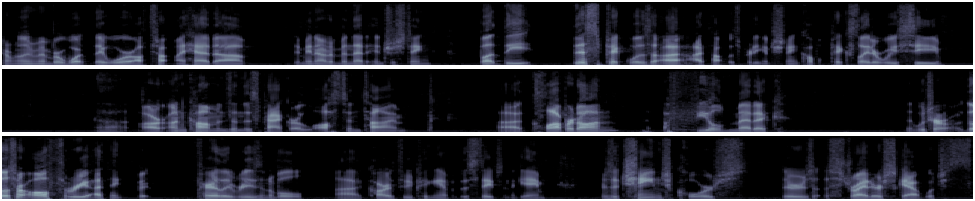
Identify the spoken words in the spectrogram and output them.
don't really remember what they were off the top of my head. Um, they may not have been that interesting, but the this pick was uh, I thought was pretty interesting. A couple picks later, we see uh, our uncommons in this pack are Lost in Time, uh, Clobberdon, a Field Medic, which are those are all three I think fairly reasonable uh, cards to be picking up at this stage in the game. There's a change course. There's a Strider Scout, which is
